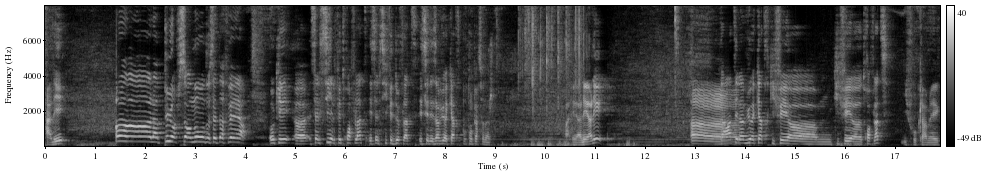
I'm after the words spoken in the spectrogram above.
Allez. Oh, la purge sans nom de cette affaire. Ok, euh, celle-ci, elle fait 3 flats et celle-ci fait 2 flats. Et c'est des invus à 4 pour ton personnage. Allez, allez, allez T'as raté l'invue à 4 qui fait, qui fait 3 flats. Il faut clamer,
